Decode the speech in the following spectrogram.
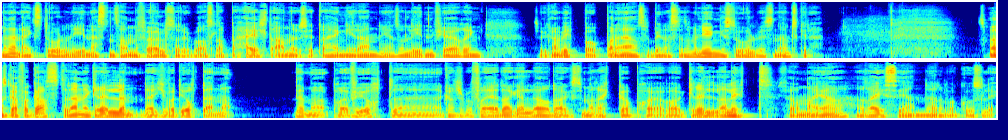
Men den eggstolen gir nesten samme følelse, du bare slapper helt av når du sitter og henger i den, i en sånn liten fjøring, så du kan vippe opp og ned, så det blir nesten som en gyngestol hvis en ønsker det. Så må jeg skaffe gass til denne grillen, det har jeg ikke fått gjort ennå. Det må jeg prøve å få gjort eh, kanskje på fredag eller lørdag, så vi rekker å prøve å grille litt før Maja reiser igjen. der Det var koselig.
